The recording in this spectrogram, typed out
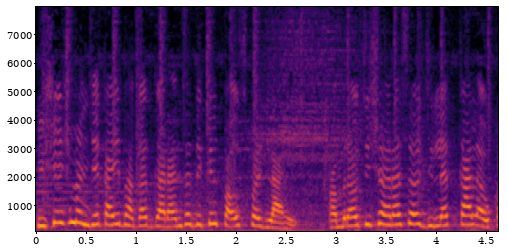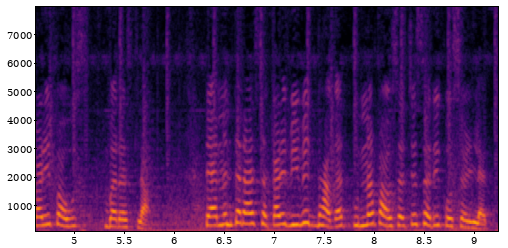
विशेष म्हणजे काही भागात गारांचा देखील पाऊस पडला आहे. अमरावती शहरासह जिल्ह्यात काल अवकाळी पाऊस बरसला. त्यानंतर आज सकाळी विविध भागात पुन्हा पावसाच्या सरी कोसळल्यात.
